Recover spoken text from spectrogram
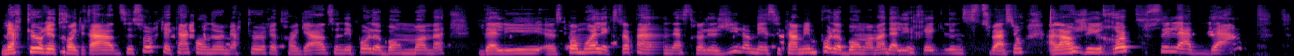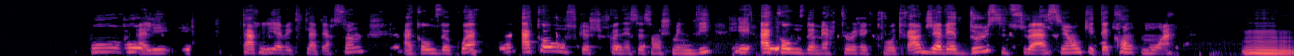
Mercure rétrograde. C'est sûr que quand on a un Mercure rétrograde, ce n'est pas le bon moment d'aller, euh, c'est pas moi l'experte en astrologie, là, mais c'est quand même pas le bon moment d'aller régler une situation. Alors, j'ai repoussé la date pour aller parler avec la personne. À cause de quoi? À cause que je connaissais son chemin de vie et à cause de Mercure rétrograde. J'avais deux situations qui étaient contre moi. Hmm.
